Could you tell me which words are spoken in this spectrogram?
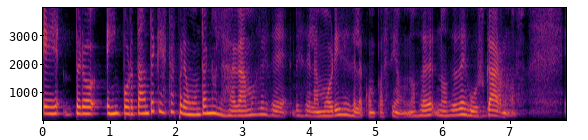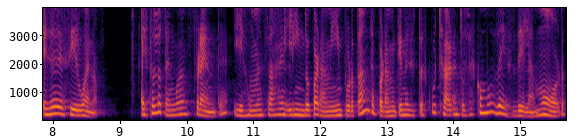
Eh, pero es importante que estas preguntas nos las hagamos desde, desde el amor y desde la compasión, no de, no de juzgarnos. Es de decir, bueno, esto lo tengo enfrente y es un mensaje lindo para mí, importante para mí que necesito escuchar. Entonces, como desde el amor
